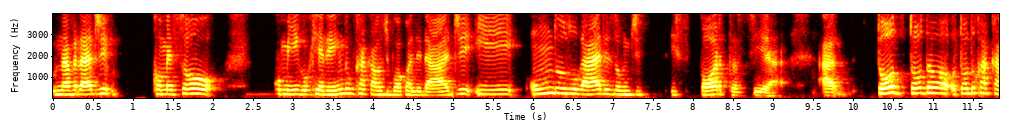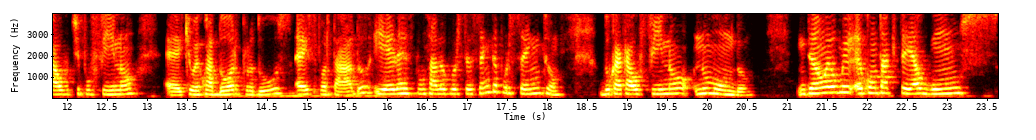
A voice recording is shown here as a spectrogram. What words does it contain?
na verdade começou comigo querendo um cacau de boa qualidade e um dos lugares onde exporta-se a, a, todo, todo, todo o cacau tipo fino é, que o Equador produz é exportado e ele é responsável por 60% do cacau fino no mundo. Então eu, me, eu contactei alguns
